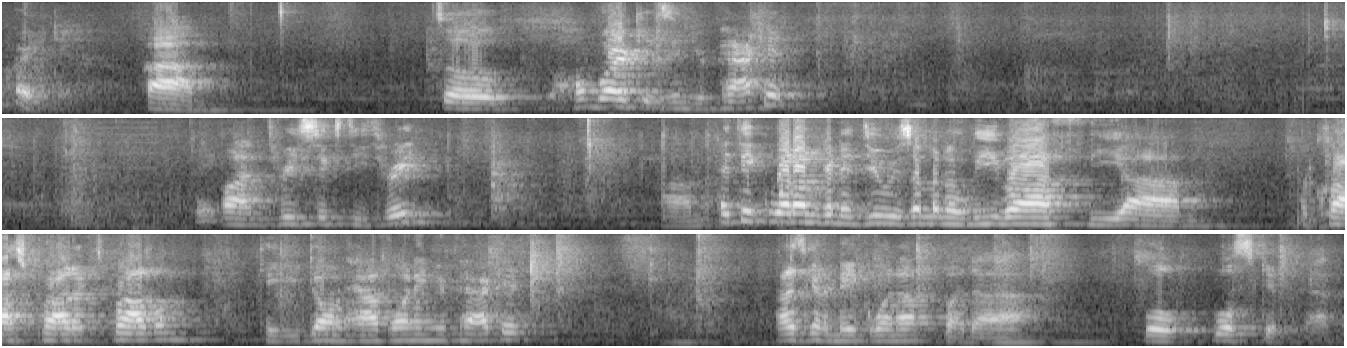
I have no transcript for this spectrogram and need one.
All right. Um, so homework is in your packet. On 363. Um, I think what I'm going to do is I'm going to leave off the um, cross product problem. Okay, you don't have one in your packet. I was going to make one up, but uh, we'll we'll skip that.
